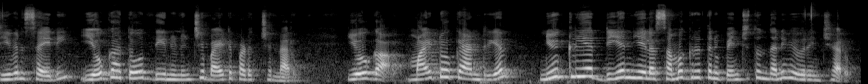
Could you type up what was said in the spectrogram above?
జీవనశైలి యోగాతో దీని నుంచి బయటపడొచ్చన్నారు. యోగా మైటోకాండ్రియల్ న్యూక్లియర్ డిఎన్ఏల సమగ్రతను పెంచుతుందని వివరించారు.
